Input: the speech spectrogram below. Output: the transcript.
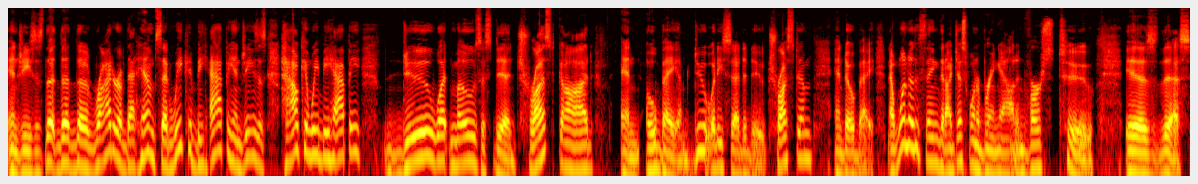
in Jesus. The, the, the writer of that hymn said, We can be happy in Jesus. How can we be happy? Do what Moses did. Trust God and obey him. Do what he said to do. Trust him and obey. Now, one other thing that I just want to bring out in verse 2 is this.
